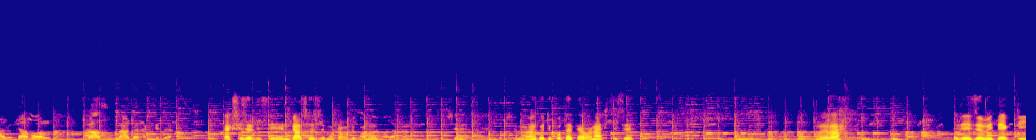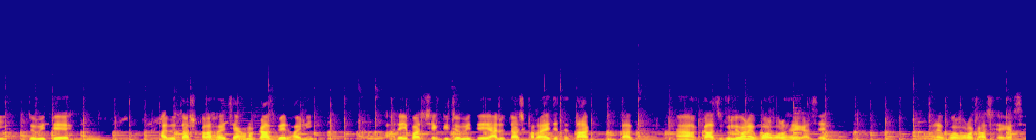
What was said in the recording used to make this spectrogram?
আলু কেবল গাছ না দেখ একটি দেখ এক সিজা দিছে গাছ হয়েছে মোটামুটি ভালো। হ্যাঁ, শুনলাম আমি কোথায় থেকে মানে আসতেছে। বন্ধুরা, এই জমিতে একটি জমিতে আলু চাষ করা হয়েছে এখনও গাছ বের হয়নি। আর এই পাশে একটি জমিতে আলু চাষ করা হয়েছে তো তার তার গাছগুলি অনেক বড় বড় হয়ে গেছে। অনেক বড় বড় গাছ হয়ে গেছে।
